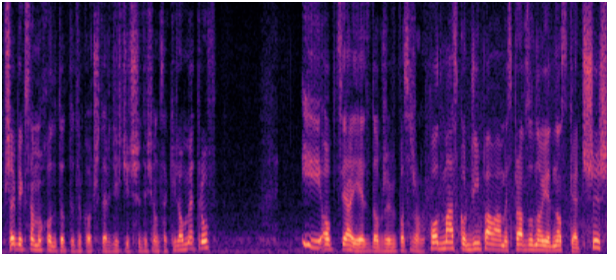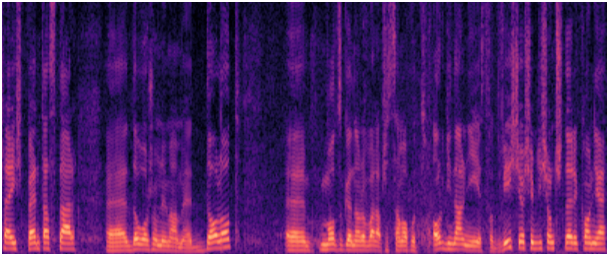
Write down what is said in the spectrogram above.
Przebieg samochodu to tylko 43 tysiące kilometrów i opcja jest dobrze wyposażona. Pod maską Jeepa mamy sprawdzoną jednostkę 3.6 Pentastar, e, dołożony mamy dolot, e, moc generowana przez samochód oryginalnie jest to 284 konie,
